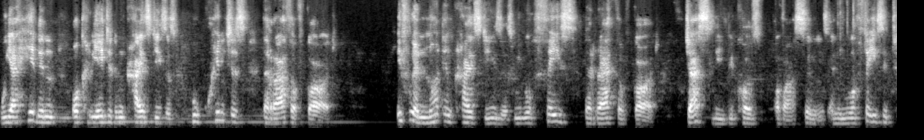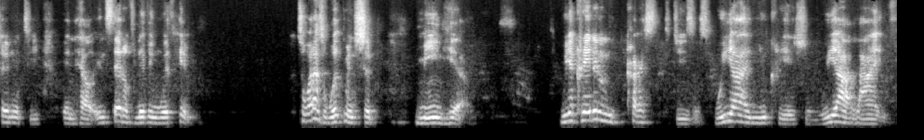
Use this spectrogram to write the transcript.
We are hidden or created in Christ Jesus, who quenches the wrath of God. If we are not in Christ Jesus, we will face the wrath of God justly because of our sins, and we will face eternity in hell instead of living with Him. So, what does workmanship mean here? We are created in Christ Jesus. We are a new creation. We are alive.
